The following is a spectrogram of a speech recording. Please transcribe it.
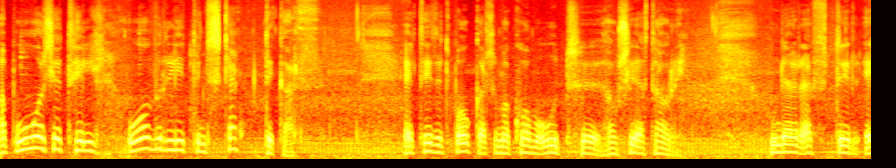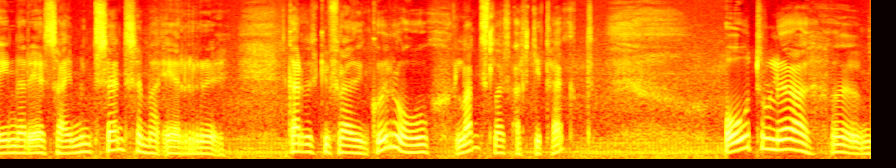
Að búa sér til ofurlítinn skemmtigarð er titill bókar sem að koma út eh, á síðast ári. Hún er eftir Einar E. Sæmundsen sem er garðirkjufræðingur og landslagsarkitekt. Ótrúlega um,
